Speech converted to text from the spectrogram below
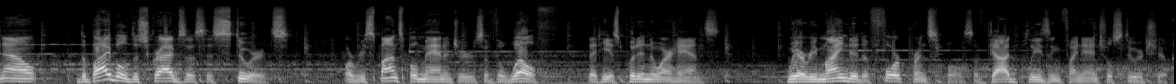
Now, the Bible describes us as stewards or responsible managers of the wealth that He has put into our hands. We are reminded of four principles of God pleasing financial stewardship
